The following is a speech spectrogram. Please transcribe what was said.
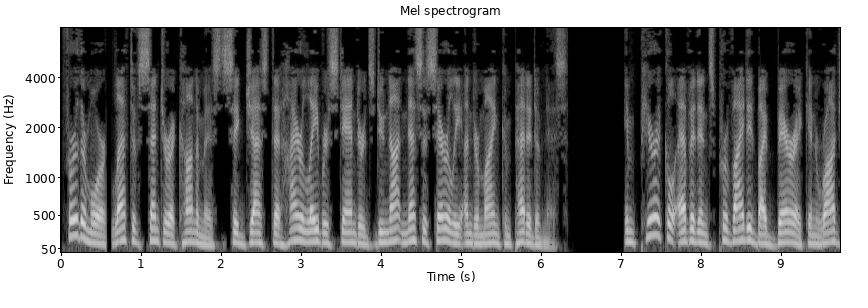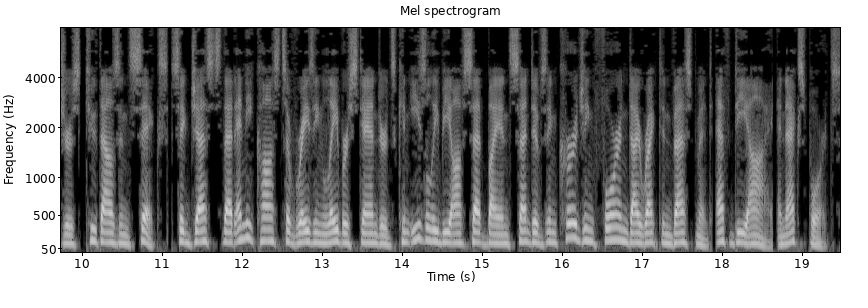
Furthermore, left-of-center economists suggest that higher labor standards do not necessarily undermine competitiveness. Empirical evidence provided by Barrick and Rogers 2006 suggests that any costs of raising labor standards can easily be offset by incentives encouraging foreign direct investment and exports.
